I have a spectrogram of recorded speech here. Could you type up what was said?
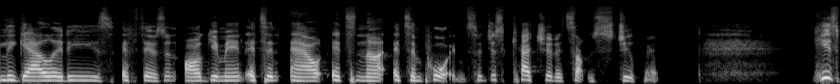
legalities. If there's an argument, it's an out, it's not, it's important. So just catch it, it's something stupid. He's,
